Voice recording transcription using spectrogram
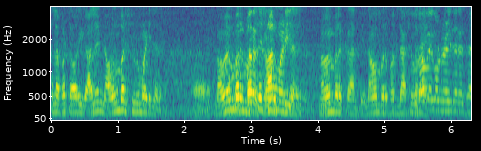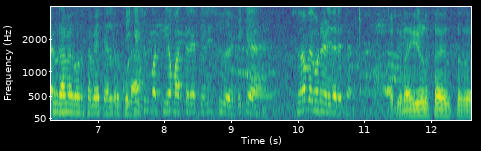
ಅಲ್ಲ ಬಟ್ ಅವ್ರಿಗೆ ಆಲ್ರೆಡಿ ನವೆಂಬರ್ ಶುರು ಮಾಡಿದ್ದಾರೆ. ನವೆಂಬರ್ ಮತ್ತೆ ಶುರು ಮಾಡಿದ್ದಾರೆ. ನವೆಂಬರ್ ಕ್ರಾಂತಿ ನವೆಂಬರ್ ಬದಲಾಗ್ತಾರೆ. ಶಿವರಾಮೇಗೌಡರು ಹೇಳಿದ್ದಾರೆ ಸರ್. ಶಿವರಾಮೇಗೌಡ ಸಮೇತ ಎಲ್ಲರೂ ಕೂಡ. ಕೆ ಶಿವಕುಮಾರ್ ಸಿಎಂ ಆಗ್ತಾರೆ ಅಂತ ಹೇಳಿ ಶಿವ ಡಿ ಕೆ ಶಿವರಾಮೇಗೌಡರು ಹೇಳಿದ್ದಾರೆ ಸರ್. ಆ ಜನ ಹೇಳ್ತಾ ಇರ್ತಾರೆ.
